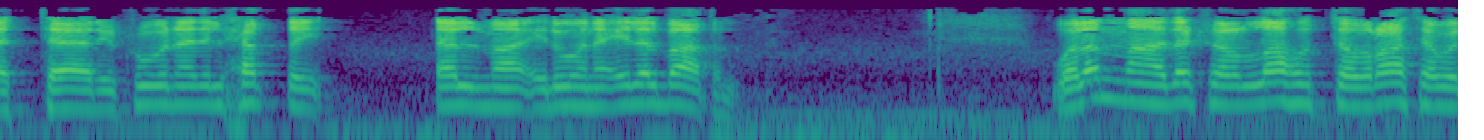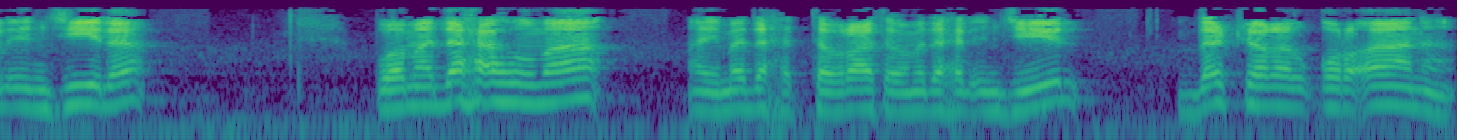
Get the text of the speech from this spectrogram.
التاركون للحق المائلون إلى الباطل. ولما ذكر الله التوراة والإنجيل ومدحهما أي مدح التوراة ومدح الإنجيل ذكر القرآن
